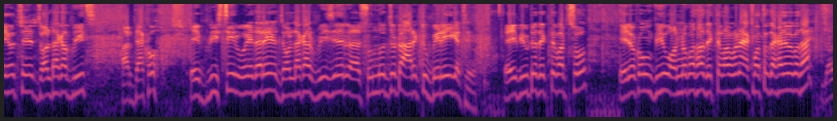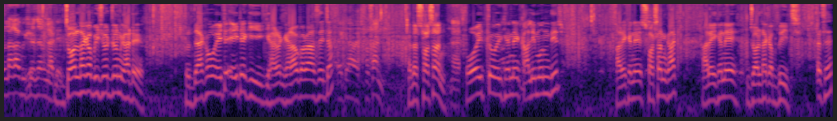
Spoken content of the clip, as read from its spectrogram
এই হচ্ছে জলঢাকা ব্রিজ। আর দেখো এই বৃষ্টির ওয়েদারে জলঢাকার ব্রিজের সৌন্দর্যটা আরেকটু বেড়েই গেছে। এই ভিউটা দেখতে পাচ্ছ। এরকম ভিউ অন্য কোথাও দেখতে পারব না একমাত্র দেখা যাবে কোথায়? জল ঢাকা বিসর্জন ঘাটে। জল ঢাকা বিসর্জন ঘাটে। তো দেখো এটা এইটা কি? ঘেরা- ঘেরাও করা আছে এটা? এটা শ্মশান। এটা শ্মশান। ওই তো ওইখানে কালী মন্দির আর এখানে শ্মশান ঘাট আর এখানে জল ঢাকা ব্রিজ ঠিক আছে?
